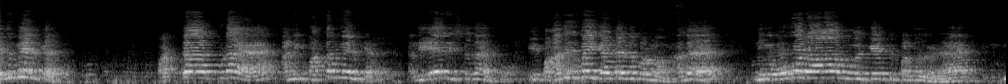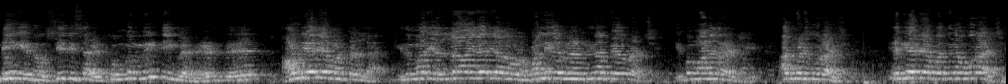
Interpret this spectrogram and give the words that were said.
எதுவுமே இருக்காது. பட்டா கூட அன்னைக்கு பத்திரமே இருக்காது. அந்த ஏ லிஸ்ட் தான் இருக்கும். இப்ப அதுக்கு போய் கேட்டா என்ன பண்ணுவாங்க? அத நீங்க ஒவ்வொரு ஆளா உங்க கேட்டு பண்றதை விட நீங்க இதை சீரியஸா எடுத்து உங்க மீட்டிங்ல எடுத்து அவர் ஏரியா மட்டும் இல்ல இது மாதிரி எல்லா ஏரியாவில் ஒரு பள்ளிகள் நடத்தீங்கன்னா பேரூராட்சி இப்ப மாநகராட்சி அது மாதிரி ஊராட்சி எங்க ஏரியா பார்த்தீங்கன்னா ஊராட்சி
